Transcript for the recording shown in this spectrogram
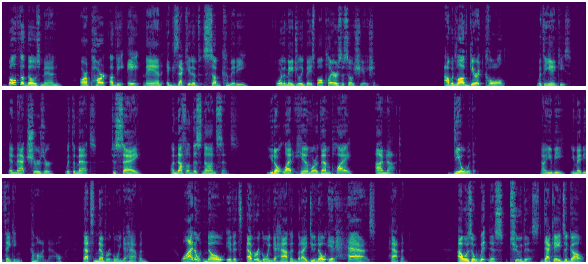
Both of those men are a part of the eight man executive subcommittee for the Major League Baseball Players Association. I would love Gerrit Cole with the Yankees and Max Scherzer with the Mets to say, enough of this nonsense. You don't let him or them play, I'm not. Deal with it. Now you be you may be thinking, come on now. That's never going to happen. Well, I don't know if it's ever going to happen, but I do know it has happened. I was a witness to this decades ago.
